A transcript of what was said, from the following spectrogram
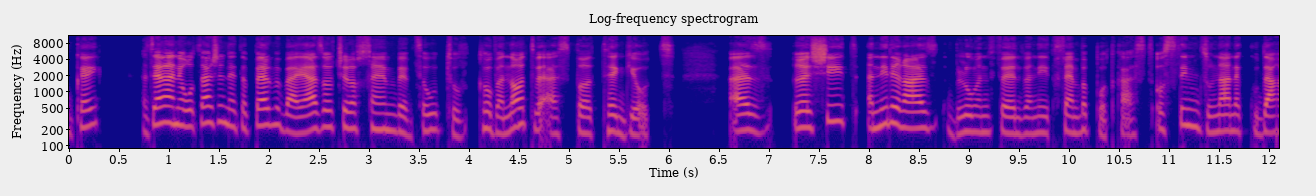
אוקיי? אז יאללה, אני רוצה שנטפל בבעיה הזאת שלכם באמצעות תובנות ואסטרטגיות. אז ראשית, אני לירז בלומנפלד ואני איתכם בפודקאסט, עושים תזונה נקודה.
